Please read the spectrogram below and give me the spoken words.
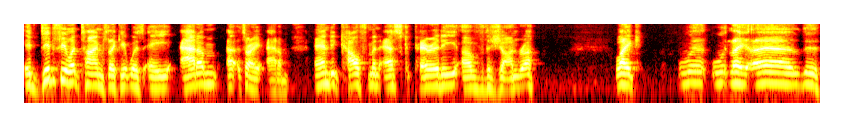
it did feel at times like it was a Adam uh, sorry Adam Andy Kaufman esque parody of the genre, like like uh, the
